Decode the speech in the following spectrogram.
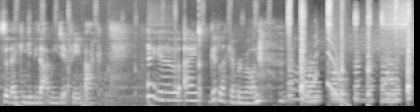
so they can give you that immediate feedback. There we go. I, good luck everyone.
